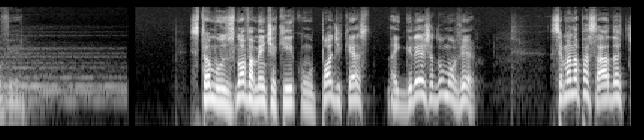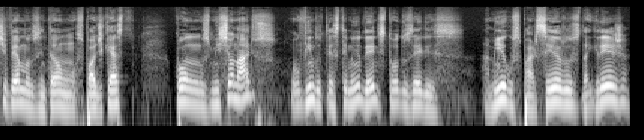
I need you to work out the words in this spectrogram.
Mover. Estamos novamente aqui com o podcast da Igreja do Mover. Semana passada tivemos então os podcasts com os missionários, ouvindo o testemunho deles, todos eles amigos, parceiros da igreja,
